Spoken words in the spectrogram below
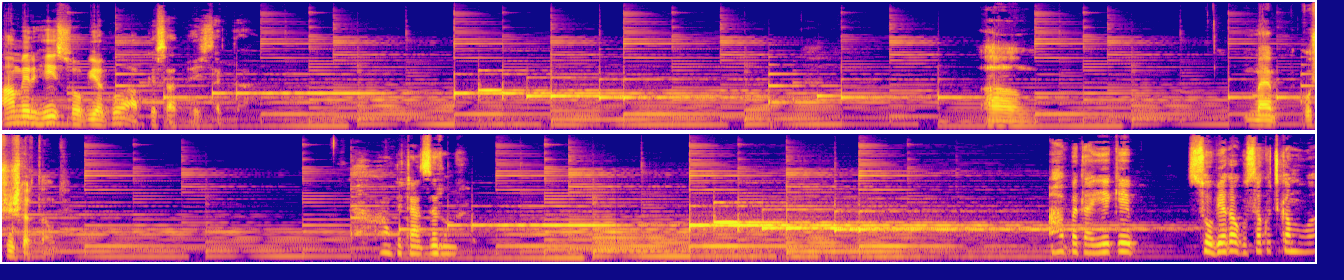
عامر ہی صوبیہ کو آپ کے ساتھ بھیج سکتا میں کوشش کرتا ہوں جی۔ ہاں بیٹا ضرور۔ آپ بتائیے کہ صوبیہ کا غصہ کچھ کم ہوا؟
